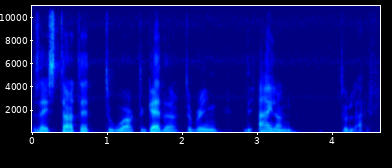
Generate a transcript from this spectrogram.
they started to work together to bring the island to life.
